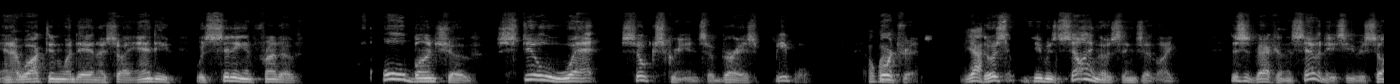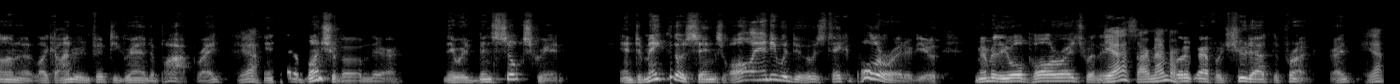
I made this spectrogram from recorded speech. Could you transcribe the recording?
And I walked in one day, and I saw Andy was sitting in front of whole bunch of still wet silk screens of various people, Oh, wow. portraits. Yeah. Those he was selling those things at like this is back in the 70s. He was selling at like 150 grand a pop, right? Yeah. And he had a bunch of them there. They would have been silk screen. And to make those things, all Andy would do is take a Polaroid of you. Remember the old Polaroids where the Yes, I remember. photograph would shoot out the front, right? Yeah.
